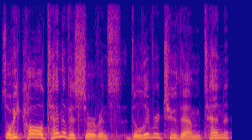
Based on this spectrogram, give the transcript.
So he called 10 of his servants, delivered to them 10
